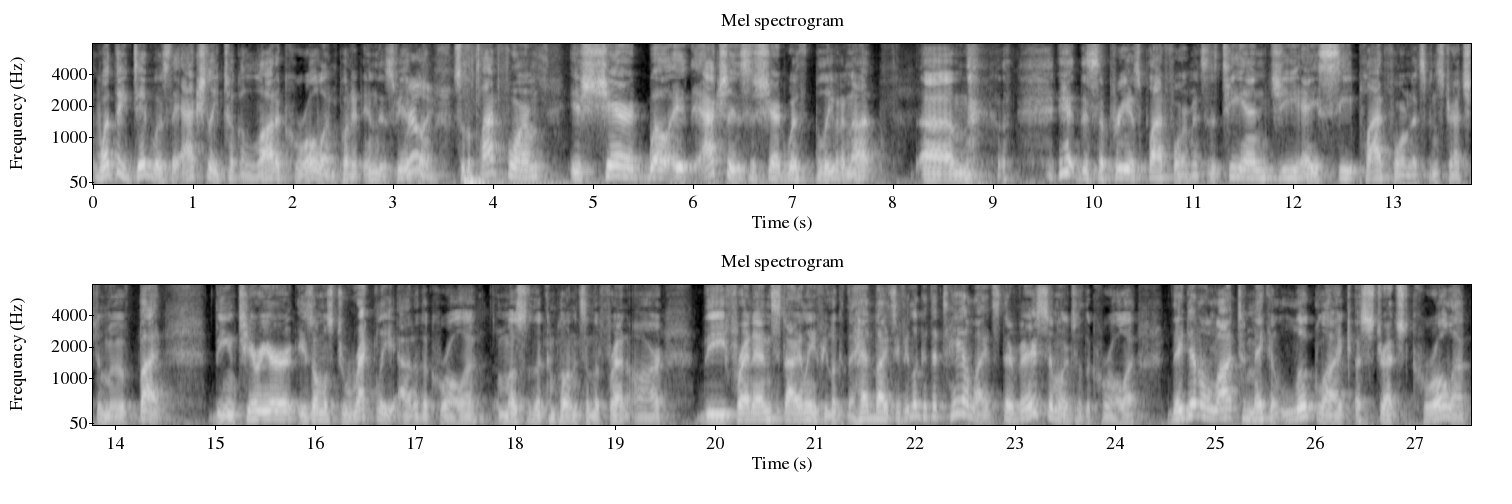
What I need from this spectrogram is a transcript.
what they did was they actually took a lot of Corolla and put it in this vehicle. Really? So the platform is shared. Well, it, actually, this is shared with, believe it or not, um, yeah, this is a Prius platform. It's the TNGA-C platform that's been stretched and moved, but the interior is almost directly out of the Corolla. Most of the components in the front are. The front end styling, if you look at the headlights, if you look at the taillights, they're very similar to the Corolla. They did a lot to make it look like a stretched Corolla.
